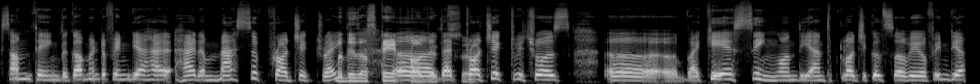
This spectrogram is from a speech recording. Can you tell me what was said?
something. The government of India ha- had a massive project, right? But these are state uh, projects. That so. project, which was uh, by K.S. Singh on the Anthropological Survey of India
